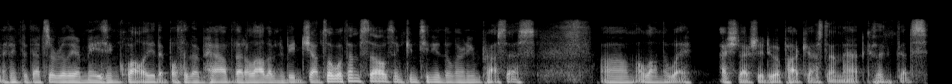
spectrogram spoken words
I think that that's a really amazing quality that both of them have that allow them to be gentle with themselves and continue the learning process um, along the way. I should actually do a podcast on that because I think that's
